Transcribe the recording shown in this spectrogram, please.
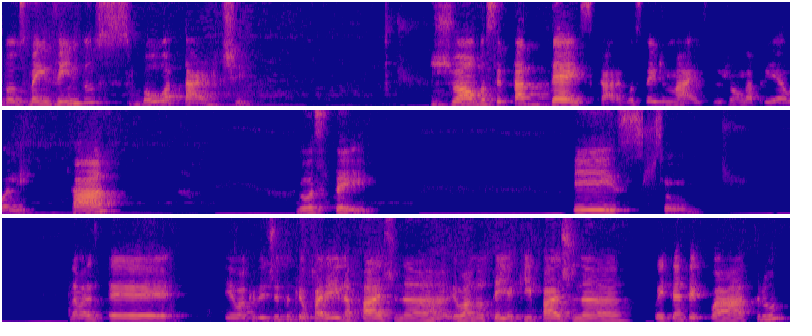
todos bem-vindos. Boa tarde. João, você tá 10, cara. Gostei demais do João Gabriel ali, tá? Gostei. Isso. Não, mas é, eu acredito que eu parei na página, eu anotei aqui, página 84,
